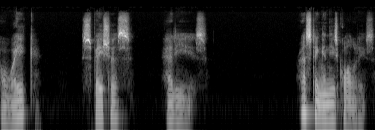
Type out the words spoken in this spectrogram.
Awake, spacious, at ease, resting in these qualities.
